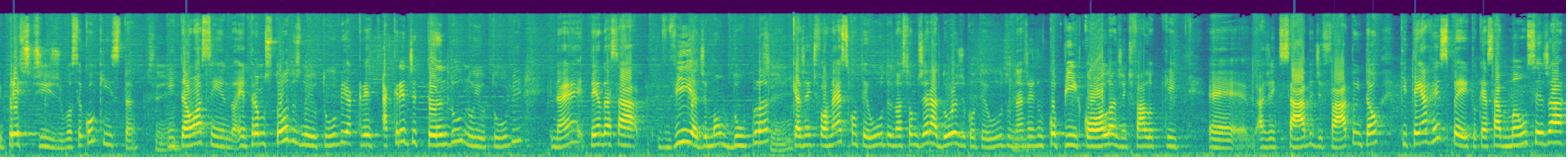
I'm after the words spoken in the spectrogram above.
e prestígio, você conquista. Sim. Então, assim, entramos todos no YouTube, acreditando no YouTube, né? Tendo essa via de mão dupla, Sim. que a gente fornece conteúdo, nós somos geradores de conteúdo, né? A gente não copia e cola, a gente fala o que é, a gente sabe de fato, então que tenha respeito, que essa mão seja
